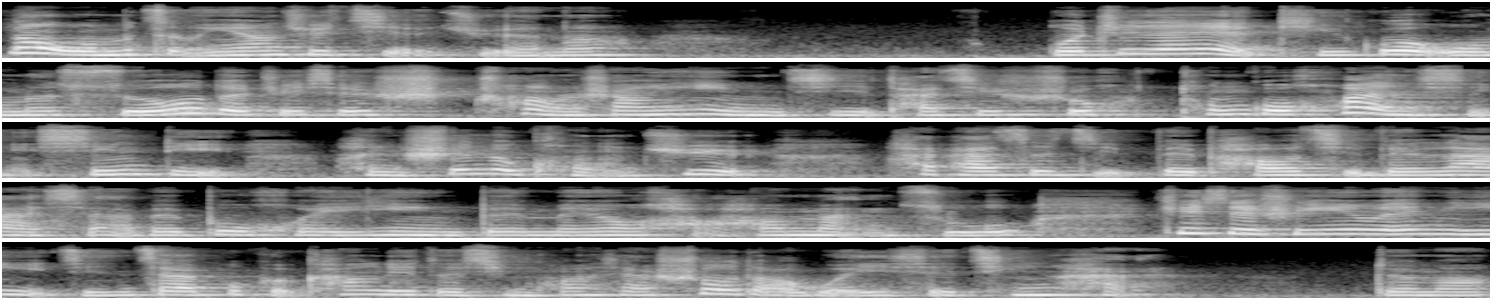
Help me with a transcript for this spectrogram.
那我们怎么样去解决呢？我之前也提过，我们所有的这些创伤印记，它其实是通过唤醒心底很深的恐惧，害怕自己被抛弃、被落下、被不回应、被没有好好满足。这些是因为你已经在不可抗力的情况下受到过一些侵害，对吗？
